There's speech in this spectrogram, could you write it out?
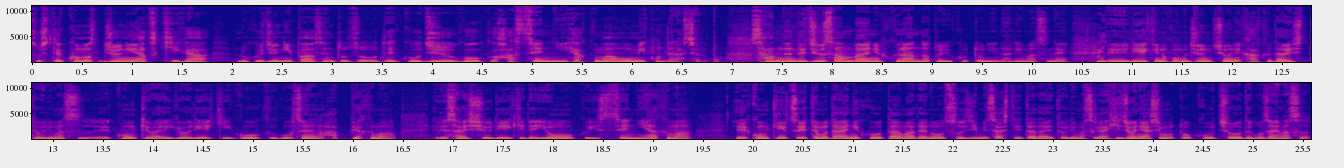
そしてこの12月期が62%増で55億8200万を見込んでらっしゃると。3年で13倍に膨らんだということになりますね、はい、えー、利益の方も順調に拡大しております、えー、今期は営業利益5億5800万、えー、最終利益で4億1200万え今期についても第2クォーターまでの数字見させていただいておりますが非常に足元好調でございます、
